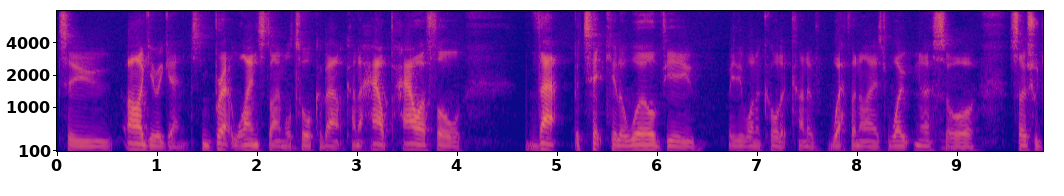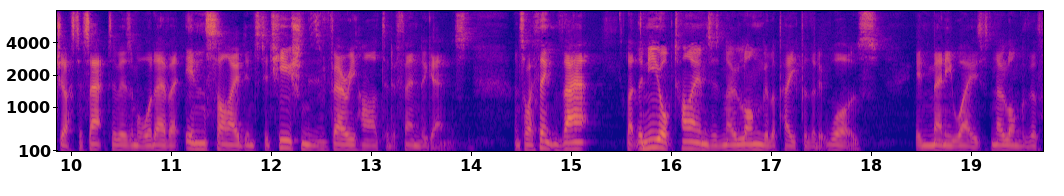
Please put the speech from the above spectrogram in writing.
to argue against. And Bret Weinstein will talk about kind of how powerful that particular worldview whether you want to call it kind of weaponized wokeness or social justice activism or whatever, inside institutions is very hard to defend against. And so I think that, like the New York Times is no longer the paper that it was in many ways. It's no longer the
